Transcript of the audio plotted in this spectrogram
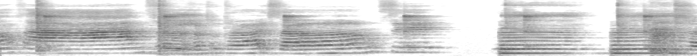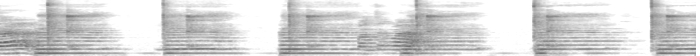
งสามสี่ ครั้งสุดท้ายสามสี่ Thank you.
